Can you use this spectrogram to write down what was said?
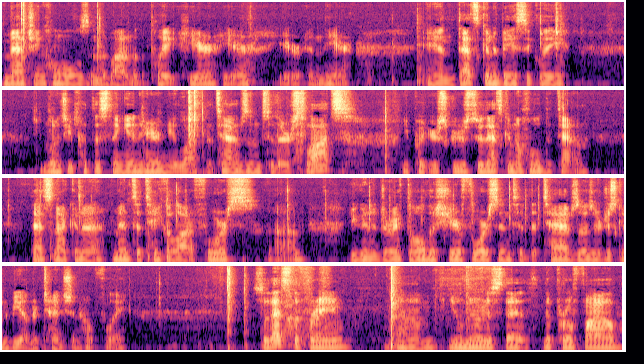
matching holes in the bottom of the plate here, here, here, and here. And that's going to basically once you put this thing in here and you lock the tabs into their slots, you put your screws through, that's going to hold it down. That's not going to, meant to take a lot of force. Um, you're going to direct all the shear force into the tabs. Those are just going to be under tension, hopefully. So that's the frame. Um, you'll notice that the profile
